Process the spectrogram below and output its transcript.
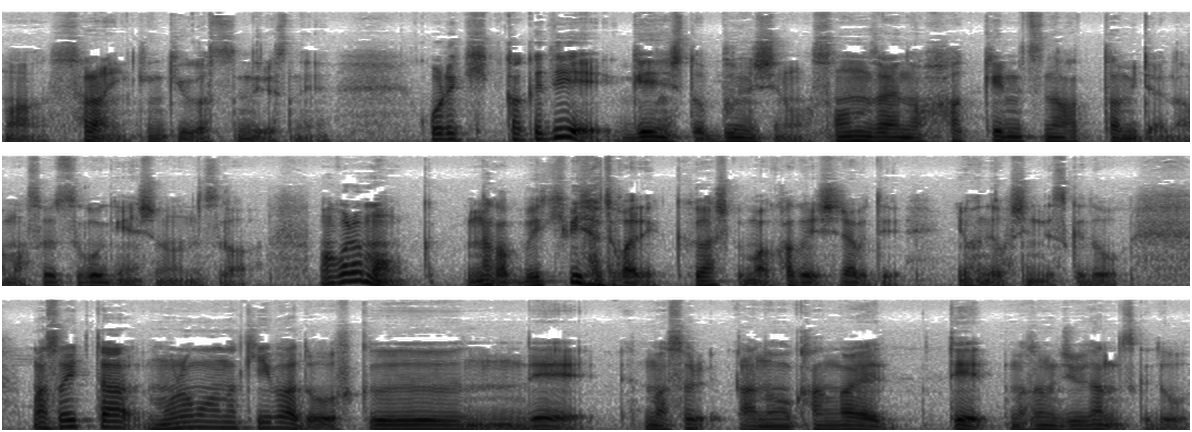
まあ、さらに研究が進んでですね、これきっかけで原子と分子の存在の発見につながったみたいな、まあそういうすごい現象なんですが、まあこれはもう、なんかウィキペディアとかで詳しくまあ各自調べて読んでほしいんですけど、まあそういった諸々のキーワードを含んで、まあそれ、あの考えて、まあその重要なんですけど、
